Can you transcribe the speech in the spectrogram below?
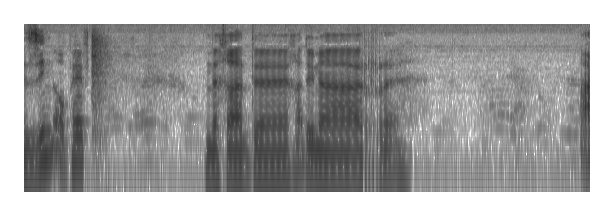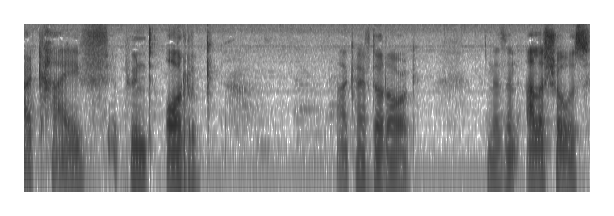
zin op heeft. En dan gaat, gaat u naar archive.org archive.org en dat zijn alle shows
